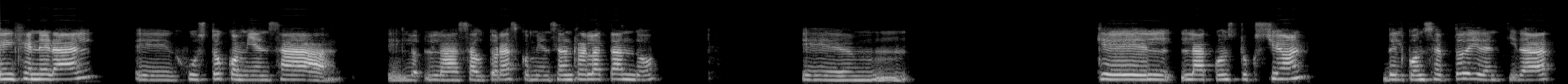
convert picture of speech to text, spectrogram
en general, eh, justo comienza, eh, las autoras comienzan relatando em, que la construcción del concepto de identidad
